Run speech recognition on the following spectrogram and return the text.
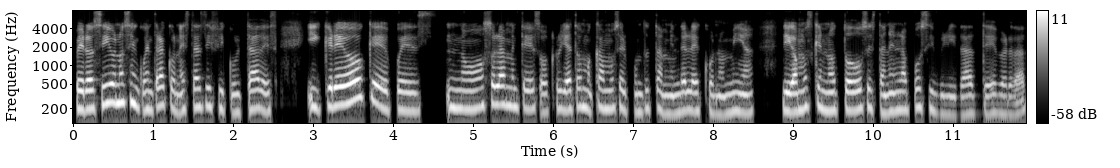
pero sí uno se encuentra con estas dificultades y creo que pues no solamente eso, creo ya tocamos el punto también de la economía, digamos que no todos están en la posibilidad de, ¿verdad?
